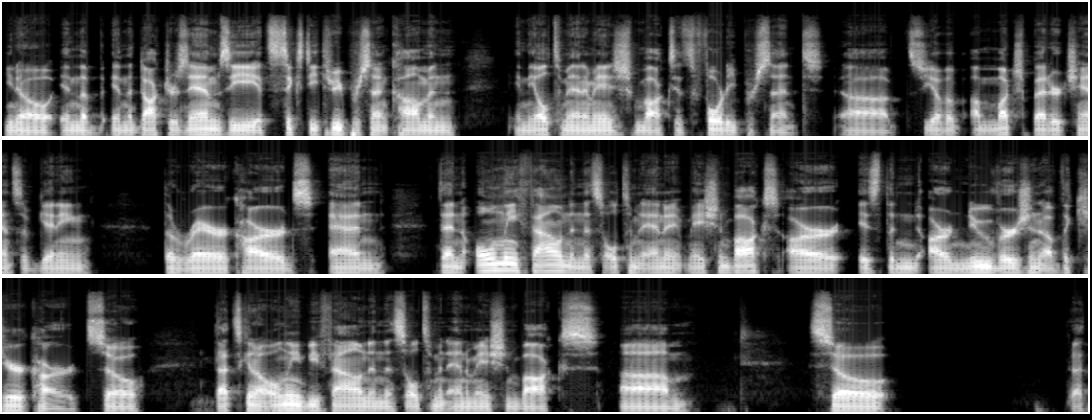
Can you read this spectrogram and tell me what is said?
You know, in the in the Doctor Zamzi, it's 63% common. In the Ultimate Animation box, it's 40%. Uh, so you have a, a much better chance of getting the rare cards and then only found in this ultimate animation box are is the our new version of the cure card. So that's going to only be found in this ultimate animation box um so that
